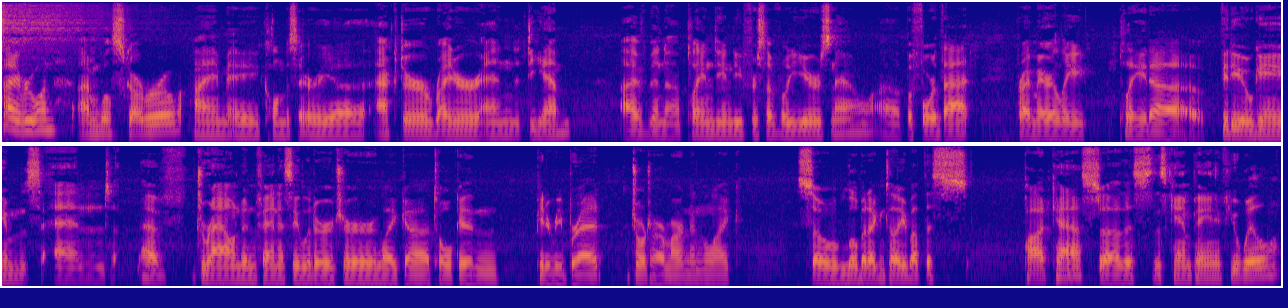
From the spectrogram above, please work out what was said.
Hi everyone, I'm Will Scarborough. I'm a Columbus area actor, writer, and DM. I've been uh, playing D&D for several years now. Uh, before that, primarily played uh, video games and have drowned in fantasy literature like uh, Tolkien, Peter V. Brett, George R. R. Martin, and the like. So a little bit I can tell you about this podcast, uh, this this campaign, if you will.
